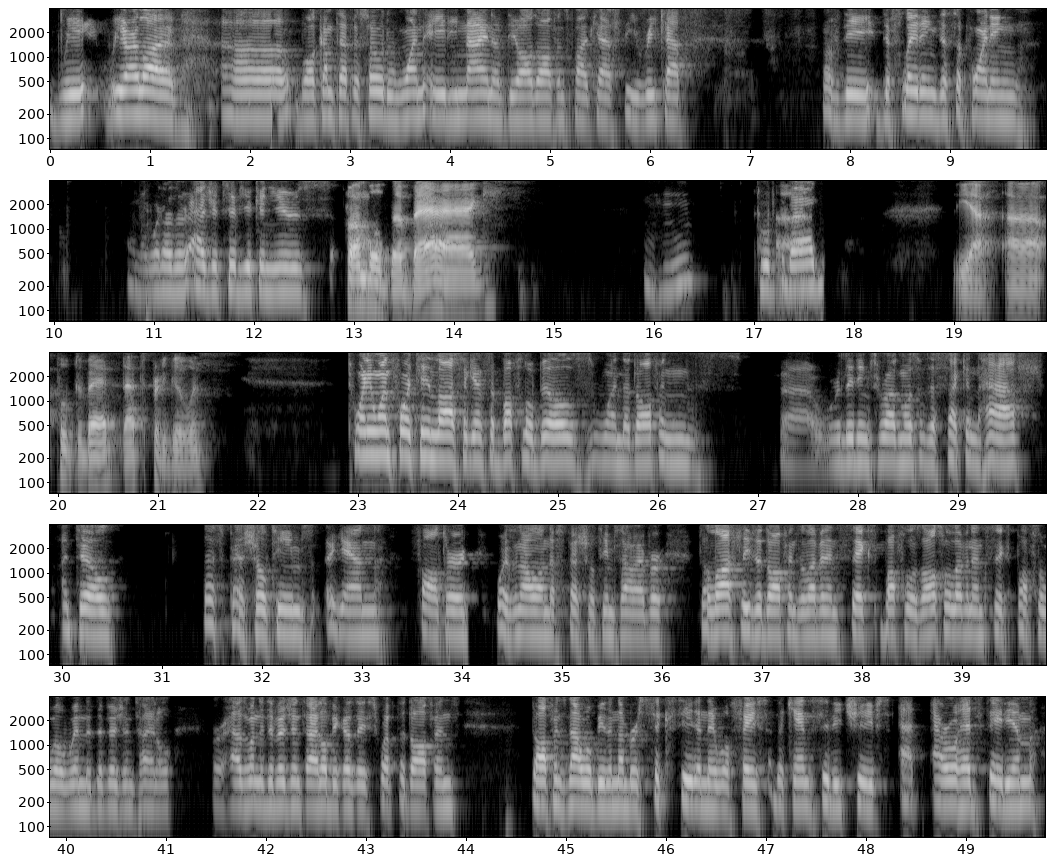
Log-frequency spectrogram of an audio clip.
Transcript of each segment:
We we are live. Uh, welcome to episode 189 of the All Dolphins podcast, the recap of the deflating, disappointing. I don't know what other adjective you can use. Fumbled the bag. Mm-hmm. Poop the bag. Yeah, uh, poop the bed. That's a pretty good one. 21-14 loss against the Buffalo Bills when the Dolphins uh, were leading throughout most of the second half until the special teams again faltered. Wasn't all on the special teams, however. The loss leaves the Dolphins 11 and 6. Buffalo is also 11 and 6. Buffalo will win the division title or has won the division title because they swept the Dolphins. Dolphins now will be the number six seed and they will face the Kansas City Chiefs at Arrowhead Stadium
